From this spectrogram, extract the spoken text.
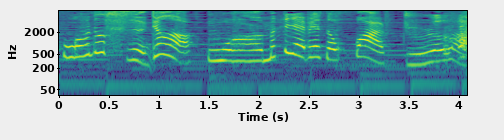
我们都死掉了，我们也变成化石了。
